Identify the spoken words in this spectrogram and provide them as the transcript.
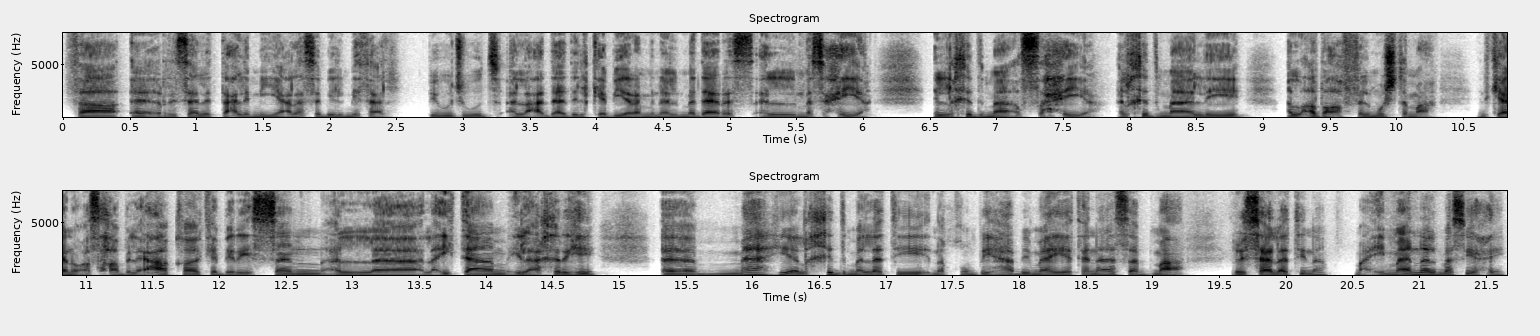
فالرسالة التعليمية على سبيل المثال بوجود الأعداد الكبيرة من المدارس المسيحية، الخدمة الصحية، الخدمة للأضعف في المجتمع، إن كانوا أصحاب الإعاقة كبيري السن الأيتام إلى آخره آه، ما هي الخدمة التي نقوم بها بما يتناسب مع رسالتنا مع إيماننا المسيحي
